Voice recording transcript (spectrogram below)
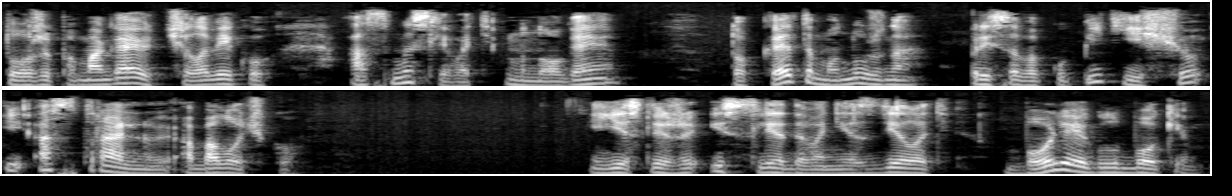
тоже помогают человеку осмысливать многое, то к этому нужно присовокупить еще и астральную оболочку. Если же исследование сделать более глубоким,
